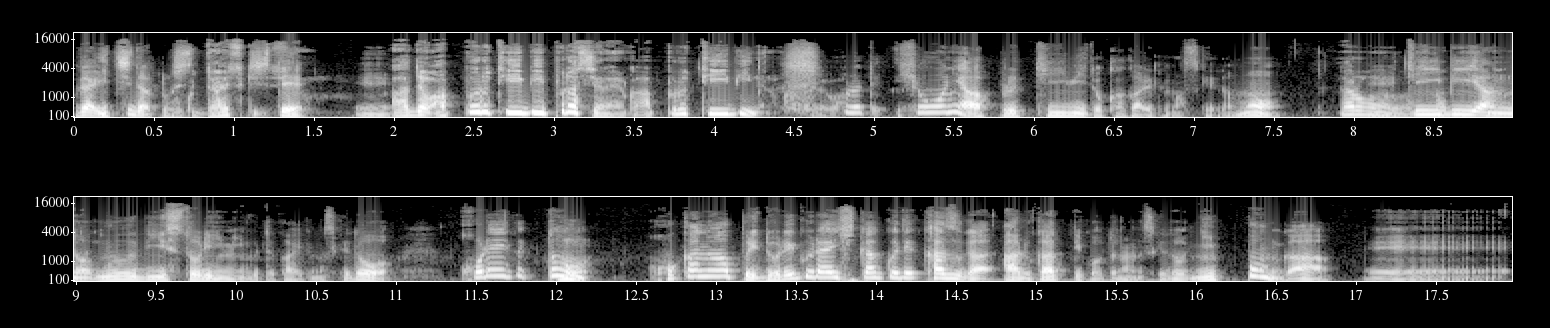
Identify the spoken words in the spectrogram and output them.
が1だとし僕大好きして、えーあ、でも Apple TV プラスじゃないのか。Apple TV なのこれって表には Apple TV と書かれてますけども、なるほど。えー TV& ムービーストリーミングって書いてますけど、これうんと他のアプリどれぐらい比較で数があるかっていうことなんですけど、日本が、え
